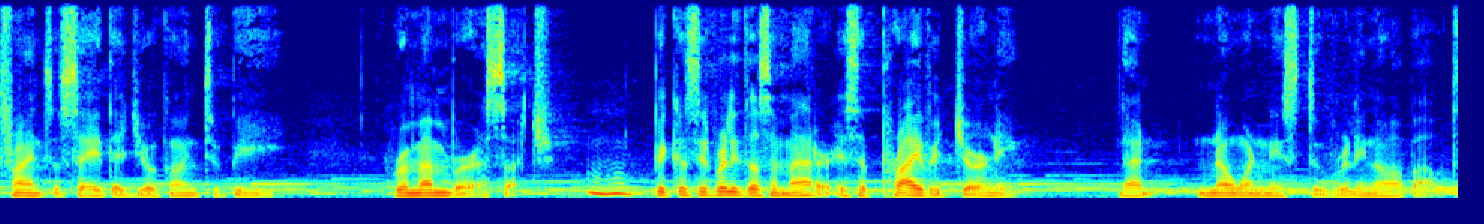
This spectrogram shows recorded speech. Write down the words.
trying to say that you're going to be remembered as such. Mm-hmm. Because it really doesn't matter. It's a private journey that no one needs to really know about.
